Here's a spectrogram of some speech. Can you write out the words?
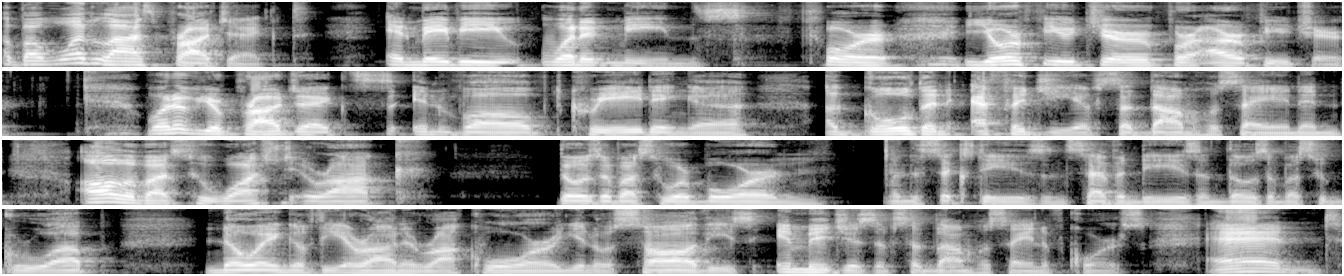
about one last project and maybe what it means for your future, for our future. One of your projects involved creating a a golden effigy of Saddam Hussein, and all of us who watched Iraq, those of us who were born in the 60s and 70s, and those of us who grew up knowing of the Iran Iraq War, you know, saw these images of Saddam Hussein, of course, and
